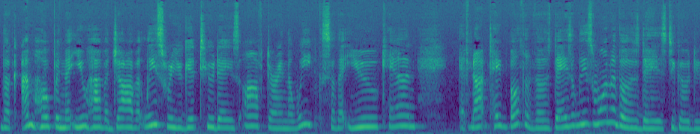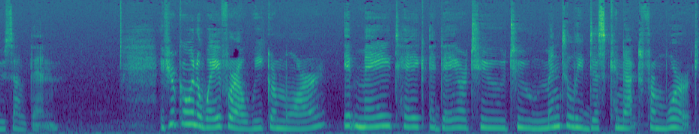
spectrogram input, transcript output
Look, I'm hoping that you have a job at least where you get two days off during the week so that you can if not, take both of those days, at least one of those days to go do something. If you're going away for a week or more, it may take a day or two to mentally disconnect from work,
